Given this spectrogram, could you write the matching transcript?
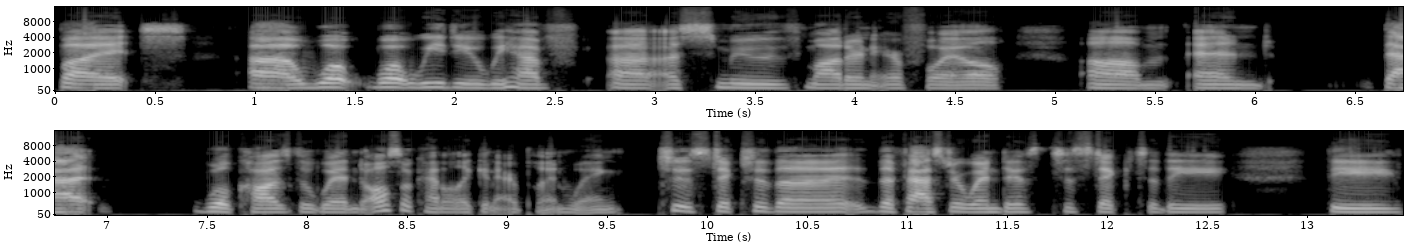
but uh, what what we do, we have uh, a smooth modern airfoil, um, and that will cause the wind, also kind of like an airplane wing, to stick to the the faster wind to, to stick to the the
